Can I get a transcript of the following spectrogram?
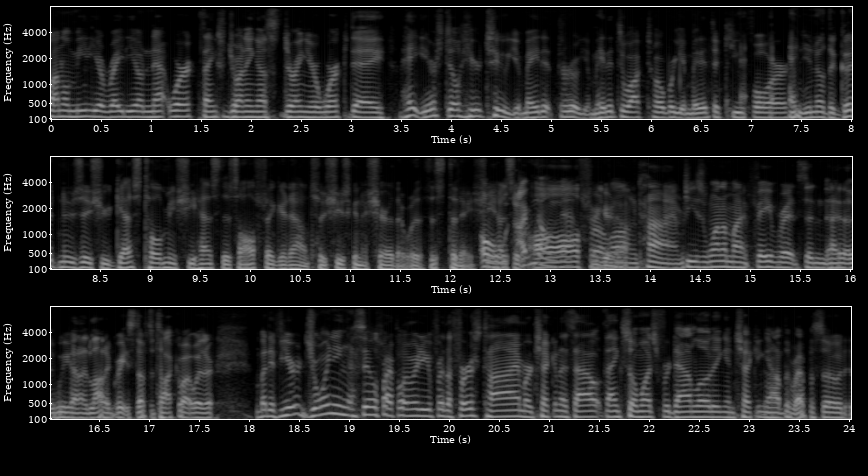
Funnel Media Radio Network, thanks for joining us during your workday. Hey, you're still here too. You made it through. You made it to October. You made it to Q4. And you know, the good news is your guest told me she has this all figured out, so she's going to share that with us today. She oh, has it I've known all that for a long out. time. She's one of my favorites, and uh, we got a lot of great stuff to talk about with her. But if you're joining Sales Pipeline Radio for the first time or checking us out, thanks so much for downloading and checking out the episode.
